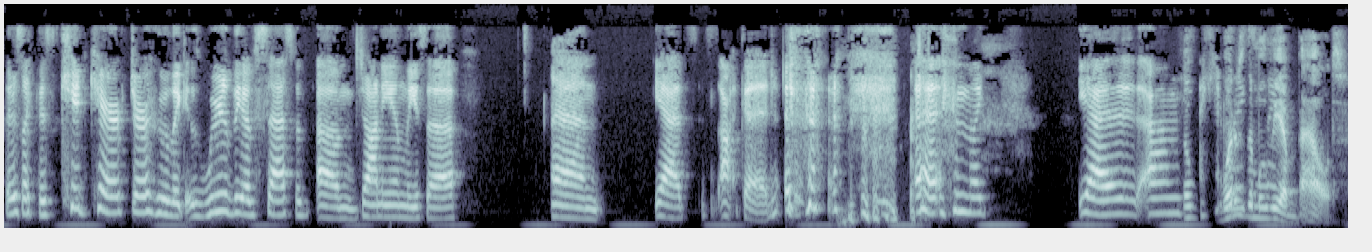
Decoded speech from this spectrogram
There's like this kid character who like is weirdly obsessed with, um, Johnny and Lisa. And yeah, it's, it's not good. and, and, like, yeah, um, So what really is the movie explain- about?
